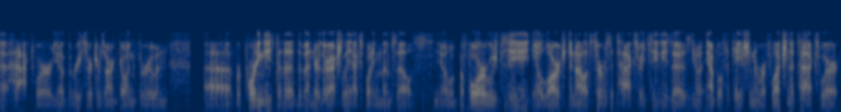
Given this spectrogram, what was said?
uh, hacked, where you know the researchers aren't going through and uh, reporting these to the, the vendor, they're actually exploiting them themselves. You know, before we'd see you know large denial of service attacks, we'd see these as you know amplification and reflection attacks, where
